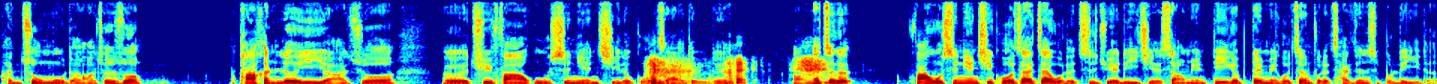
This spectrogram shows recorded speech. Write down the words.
很注目的哈，就是说他很乐意啊，说呃去发五十年期的国债，对不对？好，那这个发五十年期国债，在我的直觉理解上面，第一个对美国政府的财政是不利的。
